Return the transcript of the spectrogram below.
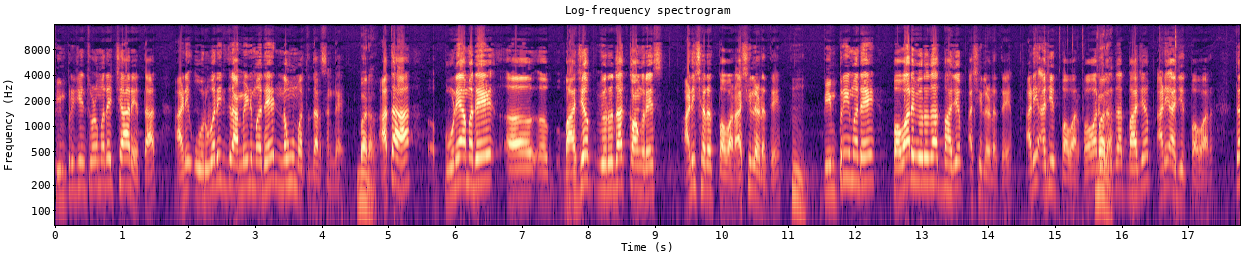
पिंपरी चिंचवडमध्ये चार येतात आणि उर्वरित ग्रामीणमध्ये नऊ मतदारसंघ आहेत बरं आता पुण्यामध्ये भाजप विरोधात काँग्रेस आणि शरद पवार अशी लढत आहे. पिंपरीमध्ये पवार विरोधात भाजप अशी लढत आहे आणि अजित पवार पवार. विरोधात भाजप आणि अजित पवार तर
